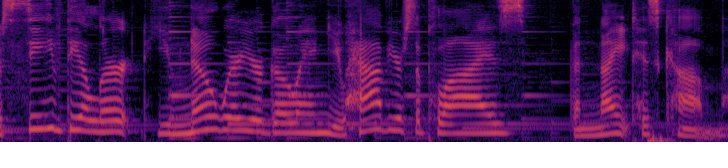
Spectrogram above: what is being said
Received the alert, you know where you're going, you have your supplies, the night has come.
